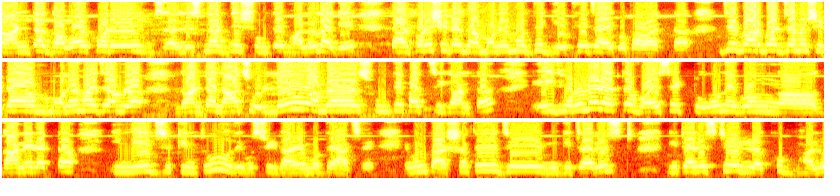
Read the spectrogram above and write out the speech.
গানটা গাওয়ার পরে লিসনারদের শুনতে ভালো লাগে তারপরে সেটা মনের মধ্যে গেথে যায় কোথাও একটা। যে বারবার যেন সেটা মনে হয় যে আমরা গানটা না চললেও আমরা শুনতে পাচ্ছি গানটা। এই ধরনের একটা ভয়েসের টোন এবং গানের একটা ইমেজ কিন্তু দেবশ্রীর গানের মধ্যে আছে। এবং তার সাথে যে গিটারিস্ট গিটারিস্টের খুব ভালো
